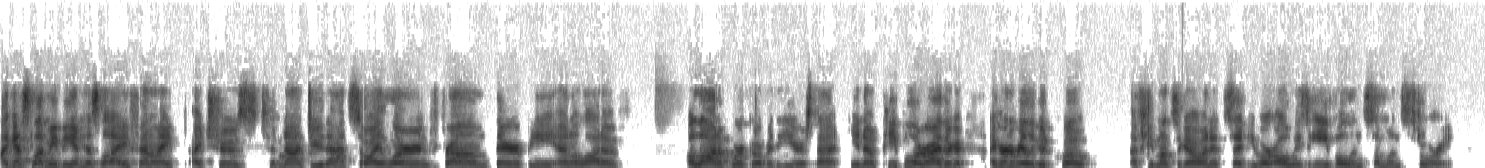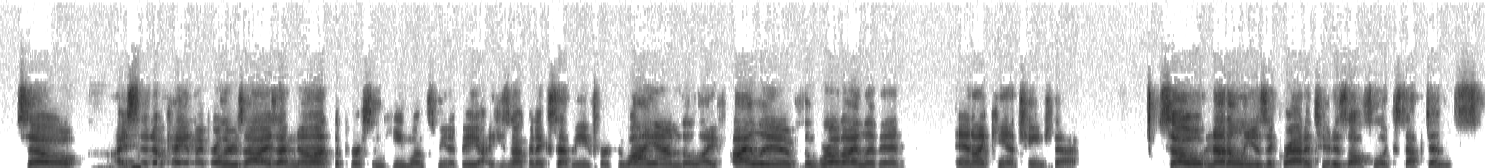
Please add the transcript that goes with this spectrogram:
I guess let me be in his life and I I chose to not do that. So I learned from therapy and a lot of a lot of work over the years that, you know, people are either I heard a really good quote a few months ago and it said you are always evil in someone's story. So I said, okay, in my brother's eyes, I'm not the person he wants me to be. He's not going to accept me for who I am, the life I live, the world I live in, and I can't change that. So not only is it gratitude, is also acceptance,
